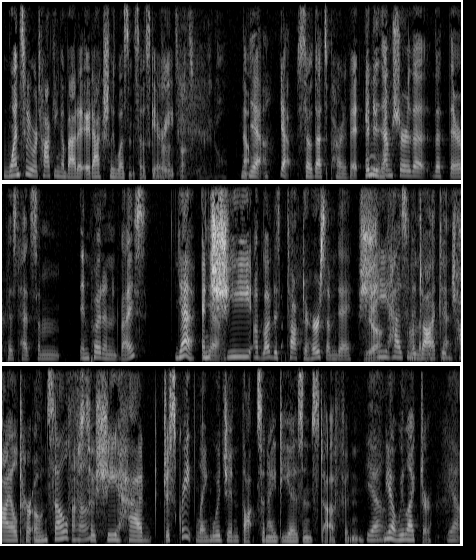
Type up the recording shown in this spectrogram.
once we were talking about it, it actually wasn't so No, scary. it's not scary at all. No. Yeah. Yeah. So that's part of it. And Anyway- I'm sure that the therapist had some input and advice. Yeah, and Yeah. she I'd love to talk to her someday. Yeah. she has an adopted podcast. Uh-huh. child her own self, so she had just great language and thoughts and ideas and stuff. And Yeah. yeah, we liked her. Yeah.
